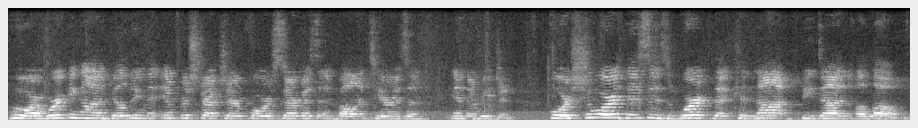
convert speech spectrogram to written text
who are working on building the infrastructure for service and volunteerism in the region. for sure this is work that cannot be done alone.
